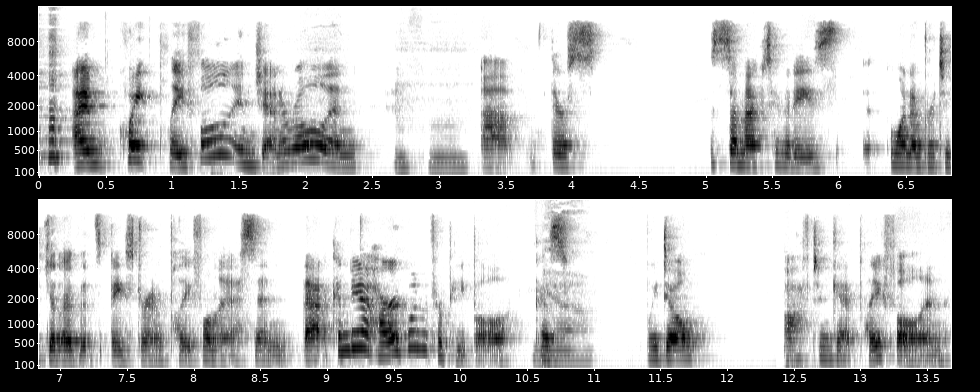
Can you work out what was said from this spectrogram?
i'm quite playful in general. And hmm um, there's some activities one in particular that's based around playfulness and that can be a hard one for people because Yeah. we don't often get playful and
